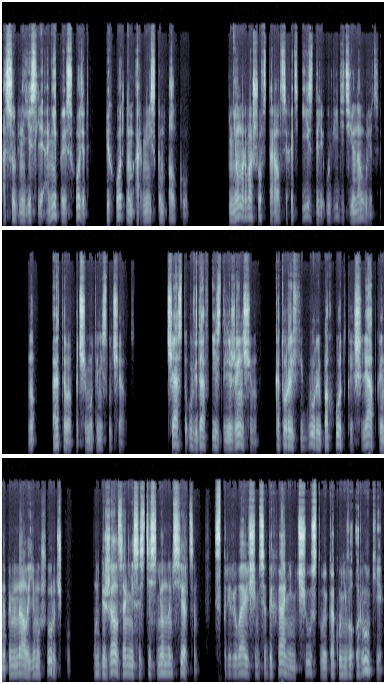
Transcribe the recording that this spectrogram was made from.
особенно если они происходят в пехотном армейском полку. Днем Ромашов старался хоть издали увидеть ее на улице, но этого почему-то не случалось. Часто увидав издали женщину, которая фигурой, походкой, шляпкой напоминала ему Шурочку, он бежал за ней со стесненным сердцем, с прерывающимся дыханием, чувствуя, как у него руки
